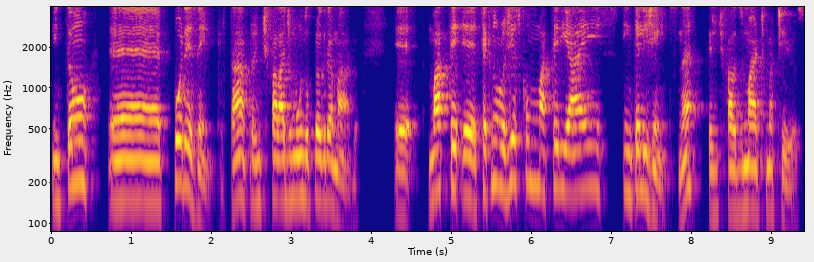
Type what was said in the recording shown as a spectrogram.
Então, é, por exemplo, tá? para a gente falar de mundo programável, é, é, tecnologias como materiais inteligentes, né? Que a gente fala de smart materials.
